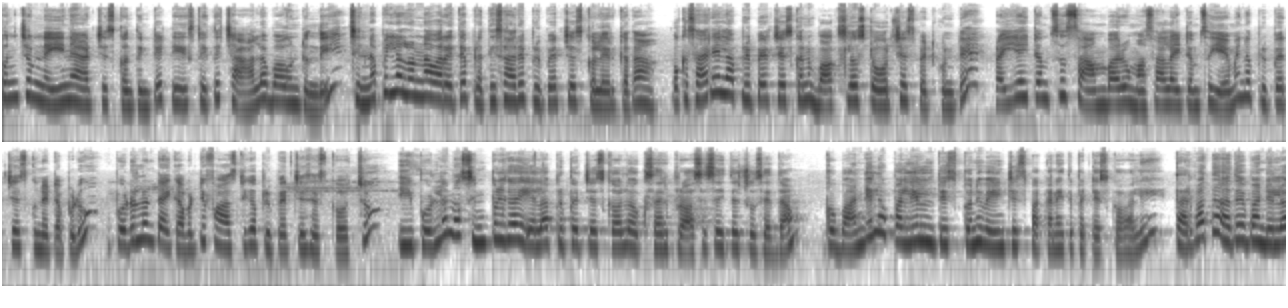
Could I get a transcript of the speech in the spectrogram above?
కొంచెం నెయ్యిని యాడ్ చేసుకొని తింటే టేస్ట్ అయితే చాలా బాగుంటుంది. చిన్నపిల్లలు ఉన్నవారైతే ప్రతిసారి ప్రిపేర్ చేసుకోలేరు కదా. ఒకసారి ఇలా ప్రిపేర్ చేసుకొని బాక్స్లో స్టోర్ చేసి పెట్టుకుంటే fry items sambar masala items ఏమైనా ప్రిపేర్ చేసుకునేటప్పుడు పొడులు ఉంటాయి కాబట్టి ఫాస్ట్గా ప్రిపేర్ చేసేసుకోవచ్చు. ఈ పొడులను సింపుల్గా ఎలా ప్రిపేర్ చేసుకోవాలో ఒకసారి ప్రాసెస్ అయితే చూసేద్దాం. ఒక బాండీలో పల్లీలను తీసుకొని వేయించేసి పక్కన అయితే పెట్టేసుకోవాలి. తర్వాత అదే బాండీలో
